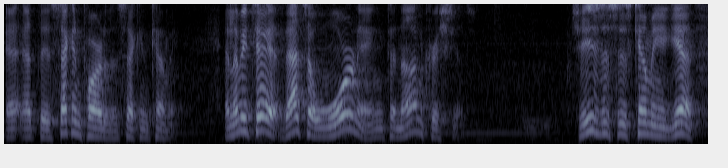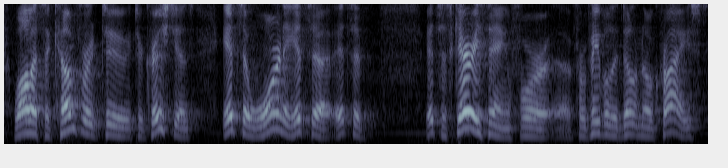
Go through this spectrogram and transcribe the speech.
at the second part of the second coming. And let me tell you, that's a warning to non Christians. Jesus is coming again. While it's a comfort to, to Christians, it's a warning. It's a, it's a, it's a scary thing for, uh, for people that don't know Christ.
